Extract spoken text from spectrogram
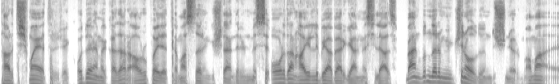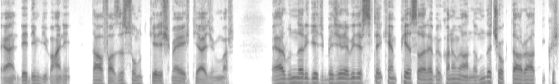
tartışmaya yatıracak. O döneme kadar Avrupa ile temasların güçlendirilmesi, oradan hayırlı bir haber gelmesi lazım. Ben bunların mümkün olduğunu düşünüyorum ama yani dediğim gibi hani daha fazla somut gelişmeye ihtiyacım var. Eğer bunları geç, becerebilirsek hem piyasalar hem ekonomi anlamında çok daha rahat bir kış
